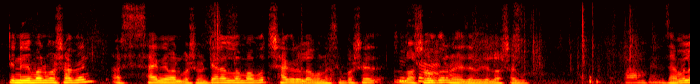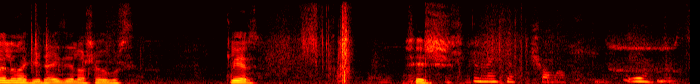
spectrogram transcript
টেনের মান বসাবেন আর সাইনের মান বসাবেন। টেরার লম্বা বোধ সাগরের লবণ আছে। বসে লসাগু করেন হয়ে যাবে যে লসাগু। ঝামেলা হইল নাকি? এটাই যে লসাগু করছে। ক্লিয়ার শেষ।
